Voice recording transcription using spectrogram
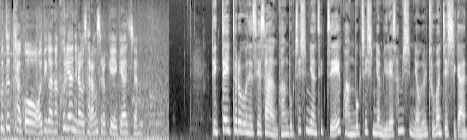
뿌듯하고 어디 가나 코리안이라고 자랑스럽게 얘기하죠. 빅데이터로 보는 세상 광복 70년 특집 광복 70년 미래 30년 오늘 두 번째 시간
